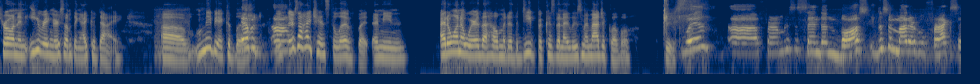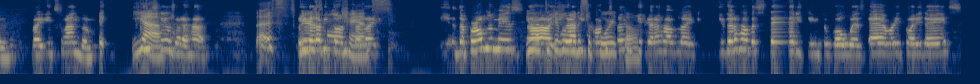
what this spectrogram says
throw on an E-ring or something, I could die. Um maybe I could live. yeah, but There's- um, there's a high chance to live, but I mean, I don't want to wear the helmet of the deep because then I lose my magic level. boost. with uh Ferumbras Ascendant boss, it doesn't matter who frags it. Like it's random. You yeah, can still get ahead. that's But you very gotta be small constant, chance. like, The problem is You have to uh, give a lot of support, constant. though. You gotta have like you gotta have a steady team to go with every 20 days,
